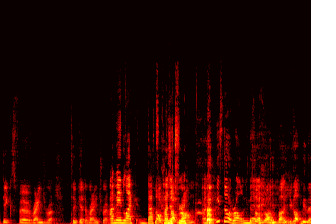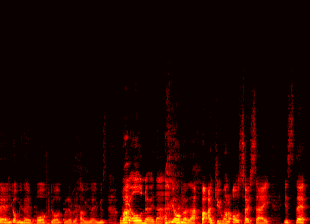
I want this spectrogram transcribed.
dicks for a Range Rover to get a Range Rover." I mean, like that's kind of not true. wrong. I mean, he's not wrong it's there. not wrong, but you got me there. You got me there, Borg dog, whatever the hell your name is. we all know that. we all know that. But I do want to also say is that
